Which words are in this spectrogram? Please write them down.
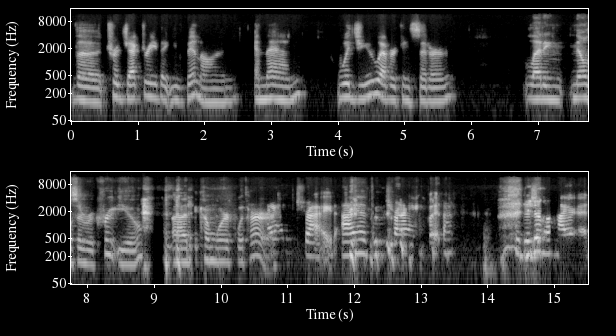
the trajectory that you've been on, and then would you ever consider letting Nilza recruit you uh, to come work with her? I have tried. I have been trying, but traditional higher ed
